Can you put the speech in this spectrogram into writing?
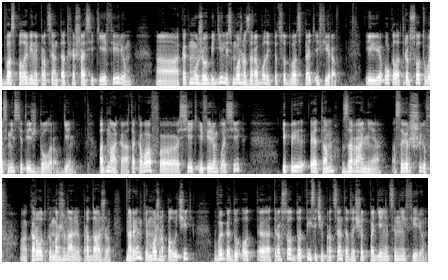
2,5% от хэша сети Ethereum, а, как мы уже убедились, можно заработать 525 эфиров или около 380 тысяч долларов в день. Однако, атаковав э, сеть Ethereum Classic и при этом заранее совершив э, короткую маржинальную продажу на рынке, можно получить выгоду от 300 э, до 1000% за счет падения цены эфириум.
